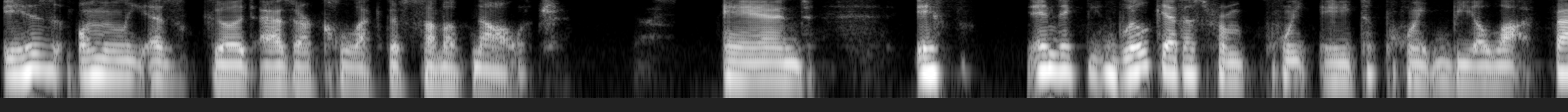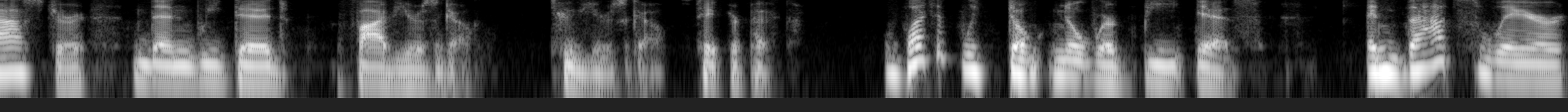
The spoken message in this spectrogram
is only as good as our collective sum of knowledge. Yes. And if and it will get us from point A to point B a lot faster than we did five years ago, two years ago. Take your pick. What if we don't know where B is? And that's where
